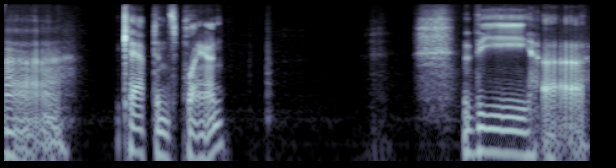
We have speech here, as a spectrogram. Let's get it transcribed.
uh, captain's plan. The uh,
